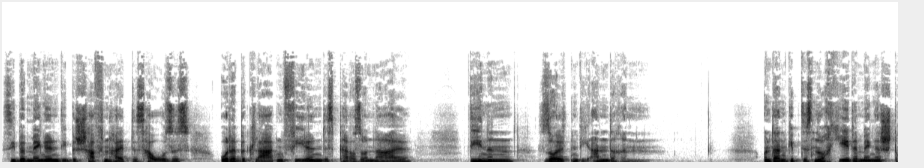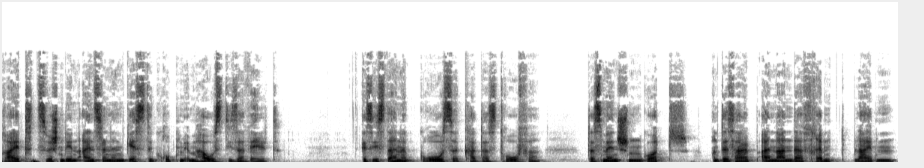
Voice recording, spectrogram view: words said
Sie bemängeln die Beschaffenheit des Hauses oder beklagen fehlendes Personal, dienen sollten die anderen. Und dann gibt es noch jede Menge Streit zwischen den einzelnen Gästegruppen im Haus dieser Welt. Es ist eine große Katastrophe, dass Menschen Gott und deshalb einander fremd bleiben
